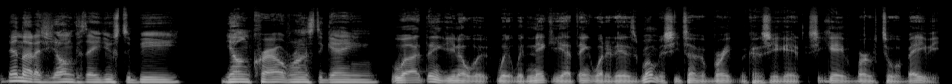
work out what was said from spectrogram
they're not as young as they used to be. Young crowd runs the game. Well, I think you know with, with with Nicki, I think what it is. Remember, she took a break because she gave she gave birth to a baby.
